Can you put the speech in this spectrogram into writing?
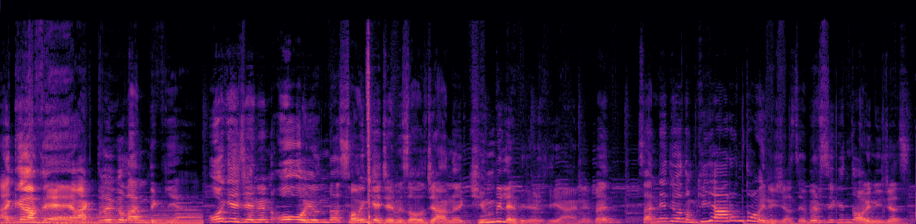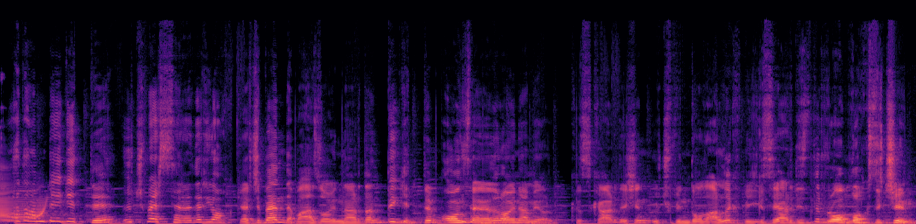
Aga be bak duygulandık ya. O gecenin o oyunda son gecemiz olacağını kim bilebilirdi yani. Ben zannediyordum ki yarın da oynayacağız. Öbürsü gün de oynayacağız. Adam bir gitti 3-5 senedir yok. Gerçi ben de bazı oyunlardan bir gittim 10 senedir oynamıyorum. Kız kardeşin 3000 dolarlık bilgisayar dizdi Roblox için.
